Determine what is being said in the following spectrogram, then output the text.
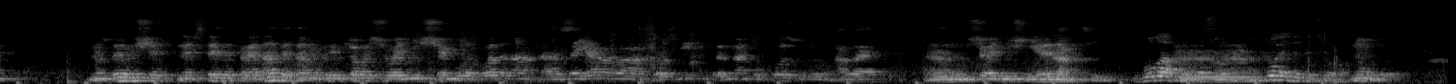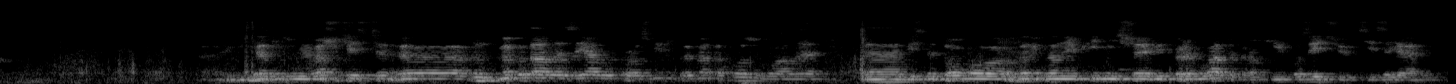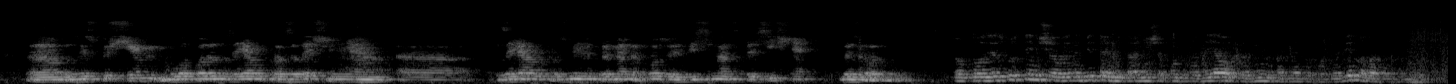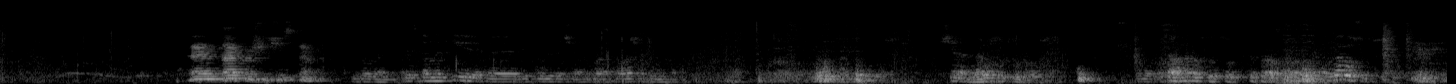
можливо, ще не встигли передати. Там, окрім того, сьогодні ще була подана е, заява про зміну предмету позову, але е, ну, в сьогоднішній редакції. Була подана суд, дойде до цього. Ну, е, я зрозумів, ваша честь. е, ну, ми подали заяву про зміну предмета позову, але е, після того виникла необхідність ще відкоригувати трохи позицію в цій заяві. Е, у зв'язку з чим було подано заяву про залишення заяви про зміну предмета позову від 18 січня без розгляду. Тобто, у зв'язку з тим, що ви не підтримуєте раніше подану заяву про зміну предмету позову, вірно вас зрозуміло? Е, так, ваша честь, так. Добре. Представники е, відповідача, будь ласка, ваша думка. Ще раз. На розсуд. Так, на розсуд суд, це правда. На розсуд.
